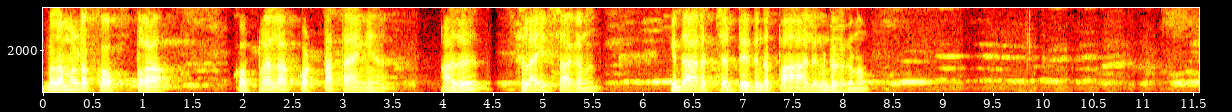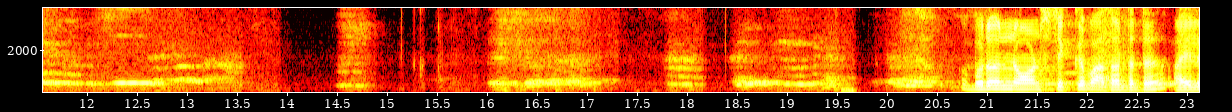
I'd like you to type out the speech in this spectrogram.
ഇപ്പോൾ നമ്മളുടെ കൊപ്ര കൊപ്രല്ല കൊട്ട തേങ്ങ. അത് സ്ലൈസ് ആക്കണം. ഇത് അരച്ചിട്ട് ഇതിന്റെ പാൽ കൊണ്ട് ഒരു നോൺ സ്റ്റിക്ക് പാത്രം എടുത്തിട്ട് അതിൽ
